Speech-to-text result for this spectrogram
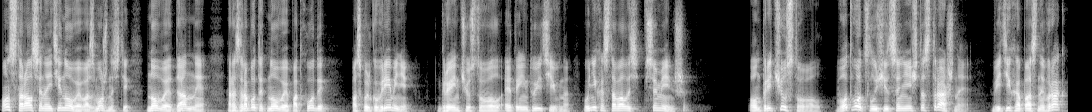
Он старался найти новые возможности, новые данные, разработать новые подходы, поскольку времени, Грейн чувствовал это интуитивно, у них оставалось все меньше. Он предчувствовал, вот-вот случится нечто страшное, ведь их опасный враг,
